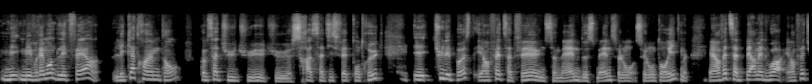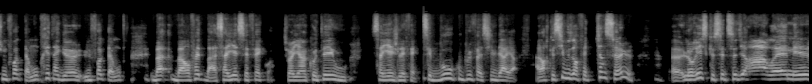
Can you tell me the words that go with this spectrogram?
mais, mais vraiment de les faire les quatre en même temps comme ça, tu, tu, tu, seras satisfait de ton truc et tu les postes. Et en fait, ça te fait une semaine, deux semaines selon, selon ton rythme. Et en fait, ça te permet de voir. Et en fait, une fois que tu as montré ta gueule, une fois que tu as montré, bah, bah, en fait, bah, ça y est, c'est fait, quoi. Tu vois, il y a un côté où ça y est, je l'ai fait. C'est beaucoup plus facile derrière. Alors que si vous en faites qu'un seul, euh, le risque, c'est de se dire, ah ouais, mais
